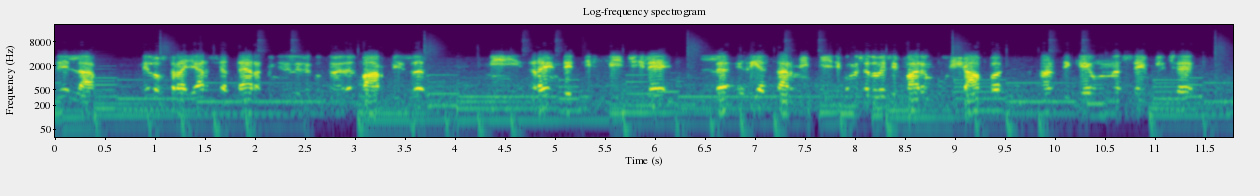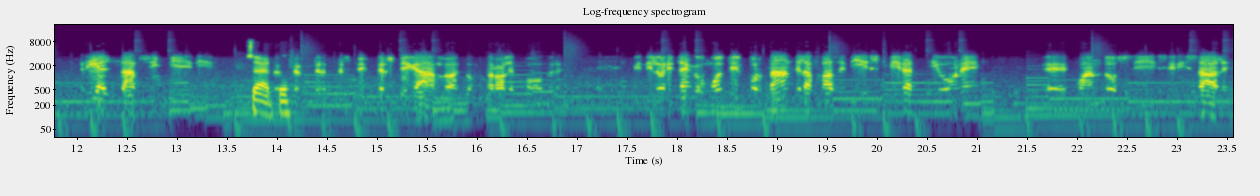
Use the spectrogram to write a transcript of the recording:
nella, nello sdraiarsi a terra, quindi nell'esecuzione del burpees, mi rende difficile il rialzarmi in piedi, come se dovessi fare un push-up anziché un semplice rialzarsi in piedi. Certo. Per, per, per, per spiegarlo, ecco, parole povere. Quindi lo ritengo molto importante la fase di espirazione eh, quando si, si risale.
